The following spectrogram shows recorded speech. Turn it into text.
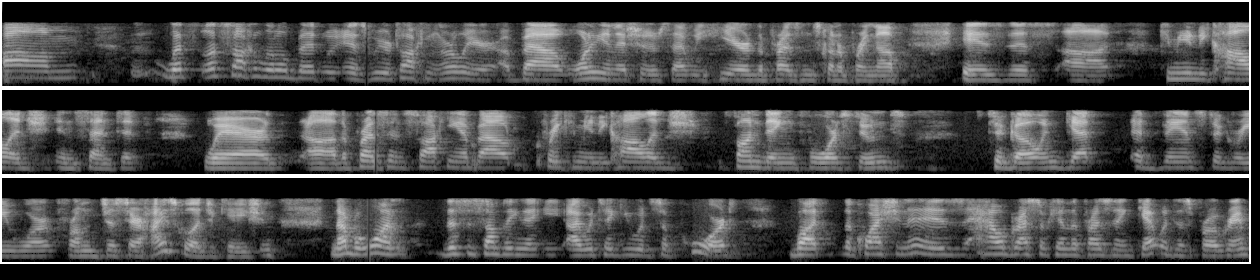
Um, let's let's talk a little bit as we were talking earlier about one of the initiatives that we hear the president's going to bring up is this uh, community college incentive, where uh, the president's talking about free community college funding for students to go and get advanced degree work from just their high school education. Number one, this is something that I would think you would support, but the question is, how aggressive can the president get with this program,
